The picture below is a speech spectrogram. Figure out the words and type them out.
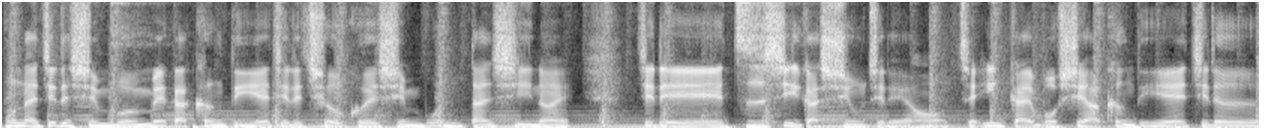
本来这个新闻要甲放伫个这个笑亏新闻，但是呢，这个仔细甲想一下吼，这应该不适合放伫个这个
